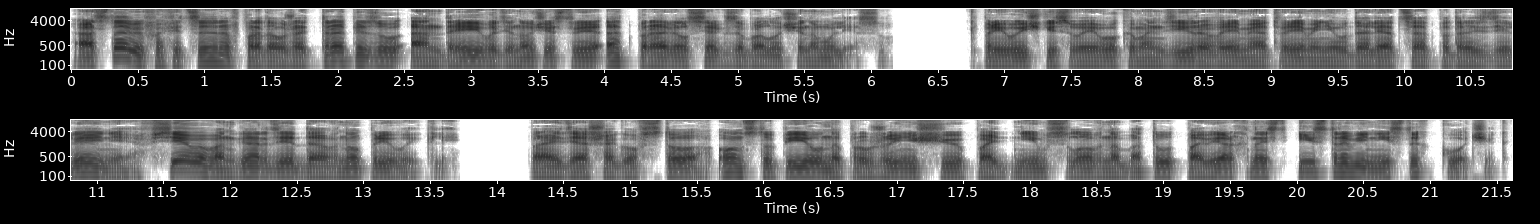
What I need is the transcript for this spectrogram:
Оставив офицеров продолжать трапезу, Андрей в одиночестве отправился к заболоченному лесу. К привычке своего командира время от времени удаляться от подразделения все в авангарде давно привыкли. Пройдя шагов сто, он ступил на пружинищую под ним, словно батут, поверхность из травянистых кочек,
